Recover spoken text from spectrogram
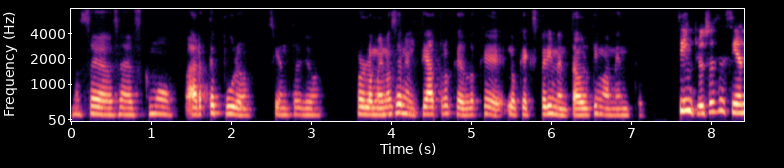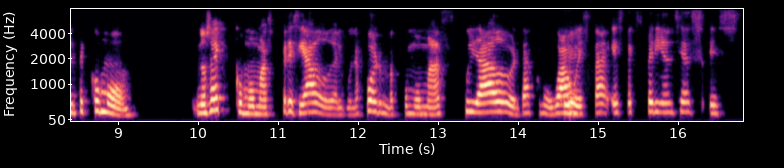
no sé, o sea, es como arte puro, siento yo, por lo menos en el teatro, que es lo que, lo que he experimentado últimamente. Sí, incluso se siente como, no sé, como más preciado de alguna forma, como más cuidado, ¿verdad? Como, wow, esta, esta experiencia es, es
